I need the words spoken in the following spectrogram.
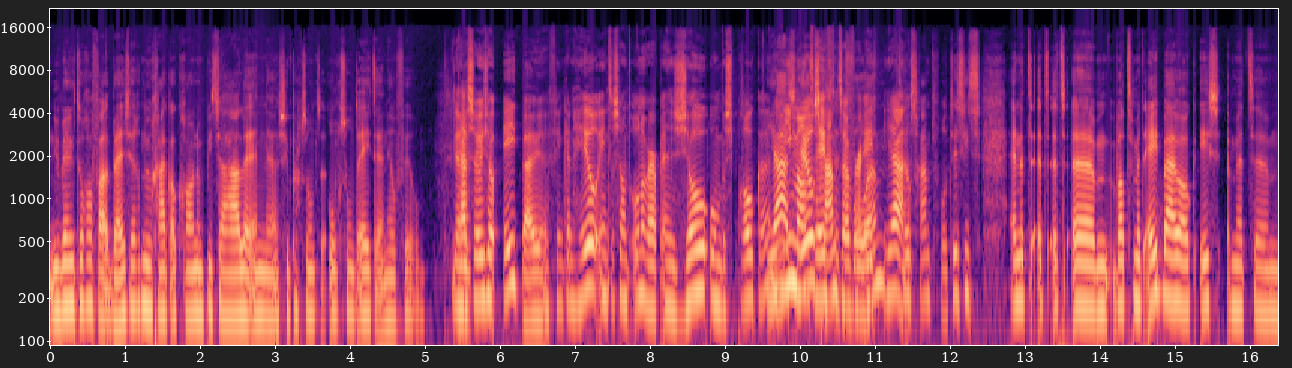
nu ben ik toch al fout bezig. Nu ga ik ook gewoon een pizza halen en eh supergezond, ongezond eten en heel veel. Ja, sowieso eetbuien vind ik een heel interessant onderwerp en zo onbesproken. Ja, Niemand het heeft het over Ja, heel schaamtevol. Het is iets. En het, het, het, ehm, wat met eetbuien ook is met ehm,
